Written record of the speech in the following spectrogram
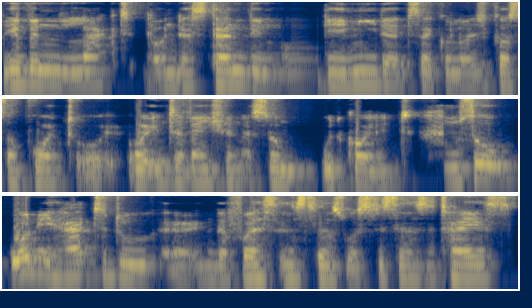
even lacked the understanding of the needed psychological support or, or intervention, as some would call it. Um, so, what we had to do uh, in the first instance was to sensitize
